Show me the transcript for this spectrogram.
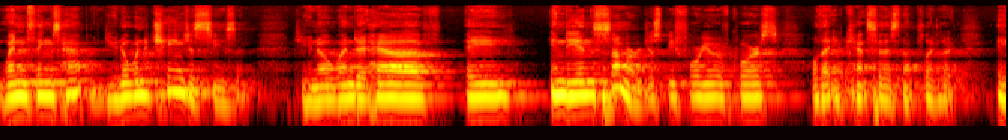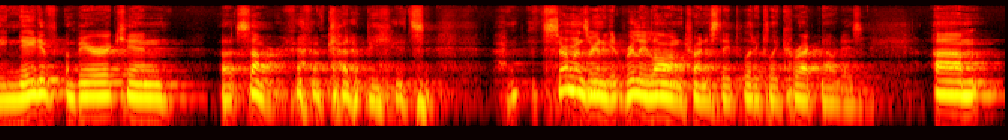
when things happen? Do you know when to change a season? Do you know when to have a Indian summer just before you, of course? Well, that you can't say that's not politically. A Native American uh, summer. I've got to be. It's sermons are going to get really long trying to stay politically correct nowadays. Um,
